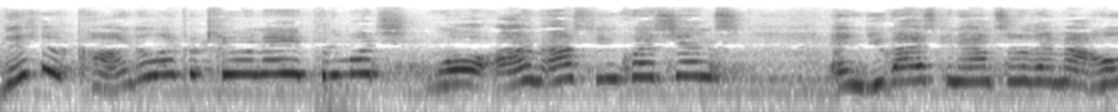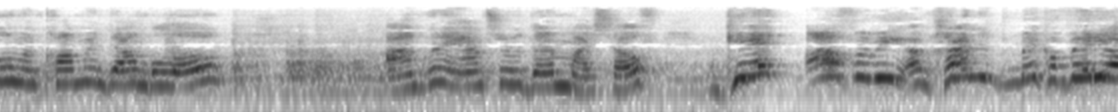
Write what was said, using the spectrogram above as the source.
This is kind question. Well, I'm asking questions, and you guys can answer them at home and comment down below. I'm gonna answer them myself. Get off of me! I'm trying to make a video.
